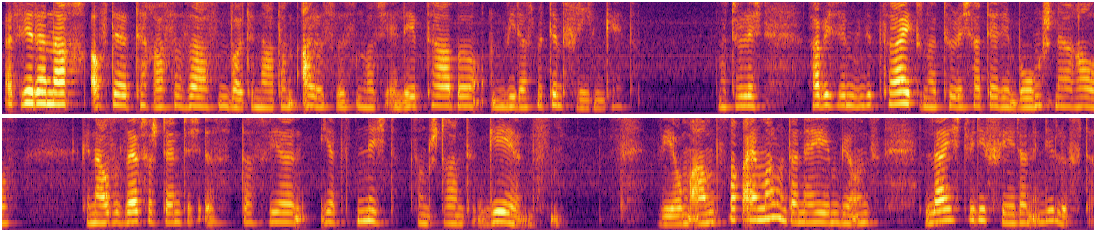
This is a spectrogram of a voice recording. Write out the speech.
Als wir danach auf der Terrasse saßen, wollte Nathan alles wissen, was ich erlebt habe und wie das mit dem Fliegen geht. Natürlich habe ich es ihm gezeigt und natürlich hat er den Bogen schnell raus. Genauso selbstverständlich ist, dass wir jetzt nicht zum Strand gehen. Wir umarmen uns noch einmal und dann erheben wir uns leicht wie die Federn in die Lüfte.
